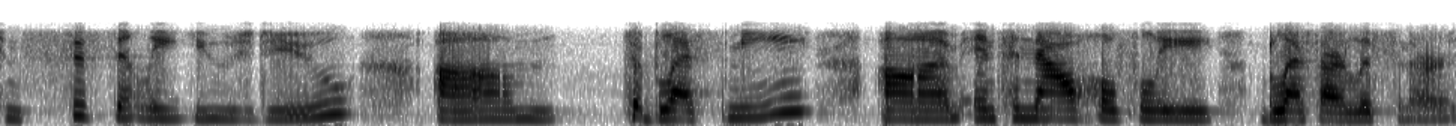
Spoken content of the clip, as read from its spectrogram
consistently used you um, to bless me um, and to now hopefully bless our listeners.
